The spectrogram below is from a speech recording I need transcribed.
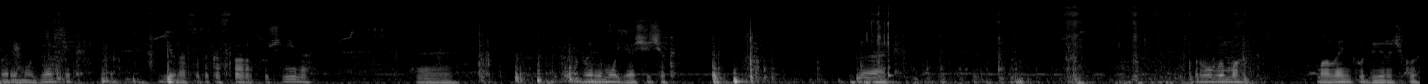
Беремо ящик. Є в нас така стара сушніна. Е, Беремо ящичок. Так. Робимо маленьку. Дирочку.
